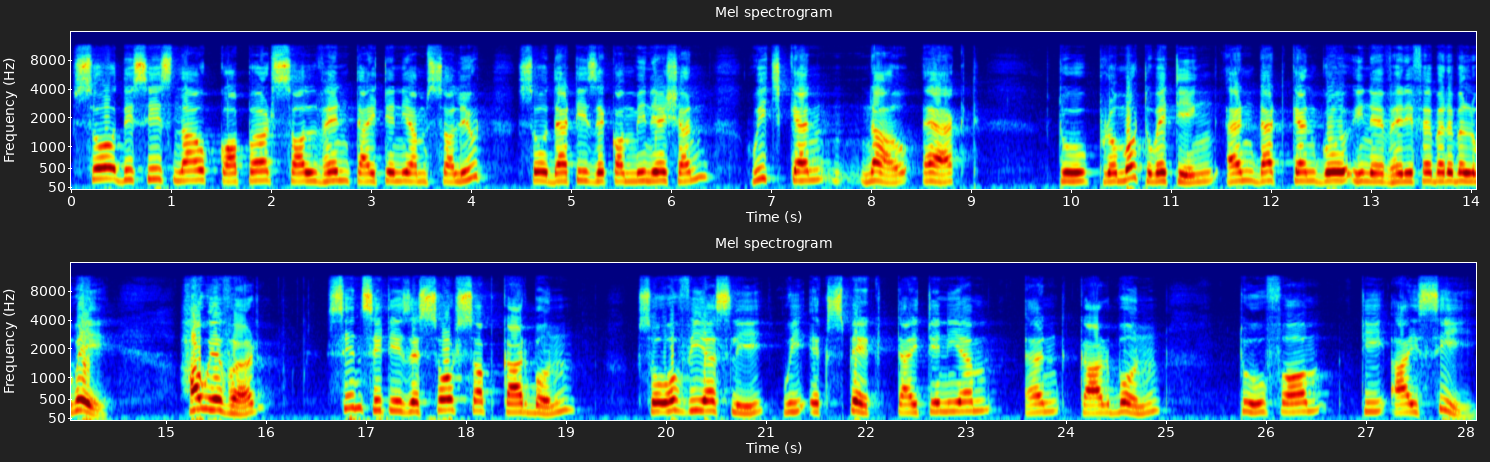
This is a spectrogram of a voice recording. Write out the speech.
So, this is now copper solvent titanium solute. So, that is a combination which can now act to promote wetting and that can go in a very favorable way. However, since it is a source of carbon, so obviously we expect titanium and carbon to form TIC.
